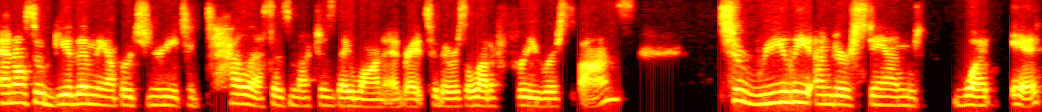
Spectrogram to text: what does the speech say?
and also give them the opportunity to tell us as much as they wanted, right? So there was a lot of free response to really understand what it,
